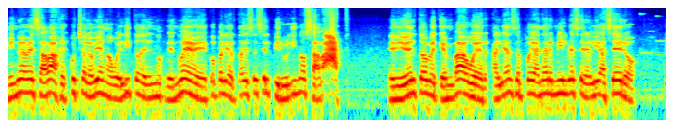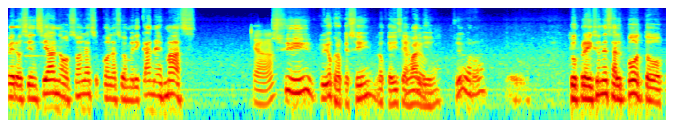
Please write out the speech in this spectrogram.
Mi nueve es abajo, escúchalo bien, abuelito del, de nueve, de Copa Libertadores es el pirulino Sabat. Edivelto Beckenbauer, Alianza puede ganar mil veces la Liga Cero, pero Cienciano son las, con la Sudamericana es más. Ya. Sí, yo creo que sí, lo que dice es válido. Sí, ¿verdad? Tus predicciones al poto,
